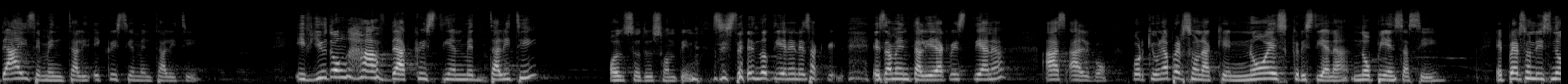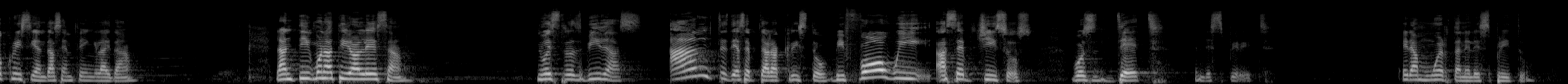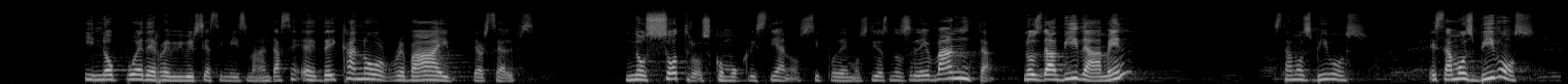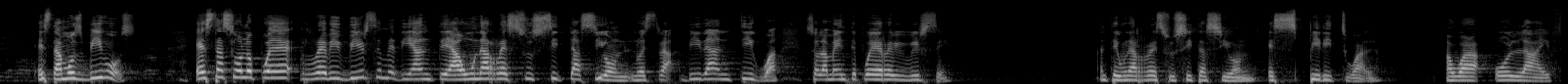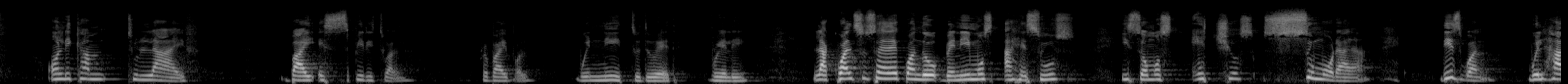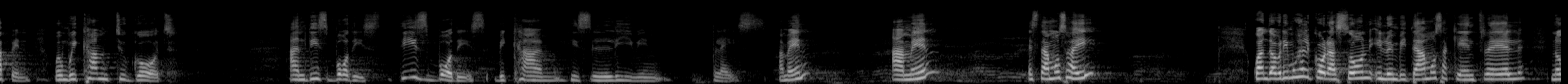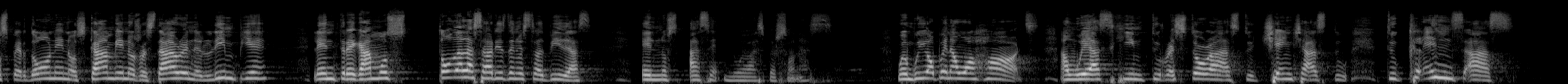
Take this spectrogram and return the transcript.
That is a mentality, a Christian mentality. If you don't have that Christian mentality, also do something. Si ustedes no tienen esa, esa mentalidad cristiana, haz algo. Porque una persona que no es cristiana no piensa así. A person is not Christian doesn't think like that. La antigua naturaleza, nuestras vidas, antes de aceptar a Cristo, before we accept Jesus, was dead in the spirit. Era muerta en el espíritu. Y no puede revivirse a sí misma. And eh, they cannot revive themselves. Nosotros como cristianos sí podemos. Dios nos levanta, nos da vida. Amén. Estamos vivos. Estamos vivos. Estamos vivos. Esta solo puede revivirse mediante a una resucitación. Nuestra vida antigua solamente puede revivirse ante una resucitación espiritual. Our whole life only come to life by a spiritual revival. We need to do it, really. La cual sucede cuando venimos a Jesús y somos hechos su morada. This one will happen when we come to God. And these bodies, these bodies become his living place. Amén. Amén. ¿Estamos ahí? Cuando abrimos el corazón y lo invitamos a que entre Él, nos perdone, nos cambie, nos restaure, nos limpie, le entregamos todas las áreas de nuestras vidas, Él nos hace nuevas personas. When we open our hearts and we ask Him to restore us, to change us, to, to cleanse us,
